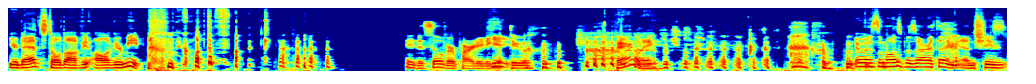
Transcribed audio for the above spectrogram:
"Your dad stole all of, all of your meat." I'm like, "What the fuck?" Hey, the silver party to He- get to. Apparently, it was the most bizarre thing, and she's.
